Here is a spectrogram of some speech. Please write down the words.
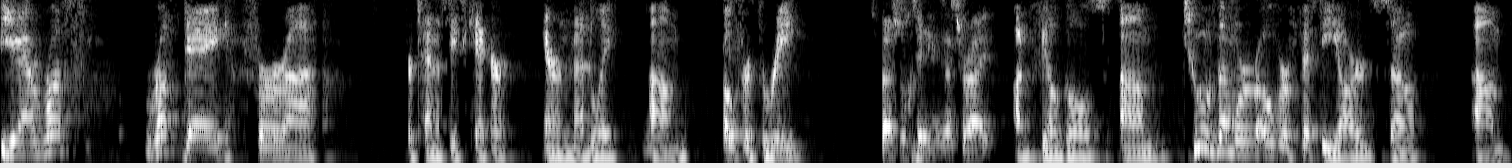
Yeah, rough, rough day for uh, for Tennessee's kicker, Aaron Medley. Um, 0 for three Special teams, that's right. on field goals. Um, two of them were over 50 yards, so um,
